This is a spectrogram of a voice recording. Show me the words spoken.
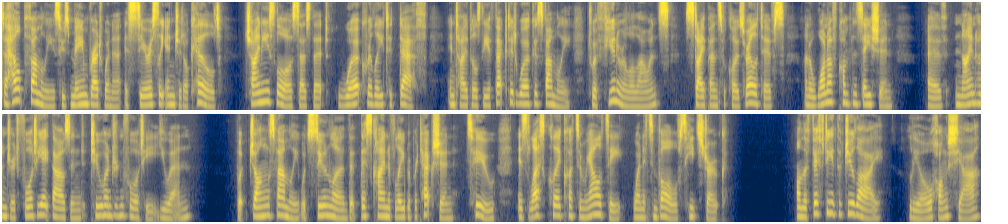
To help families whose main breadwinner is seriously injured or killed, Chinese law says that work related death entitles the affected worker's family to a funeral allowance, stipends for close relatives, and a one off compensation of 948,240 yuan. But Zhang's family would soon learn that this kind of labour protection, too, is less clear cut in reality when it involves heat stroke. On the 15th of July, Liu Hongxia,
